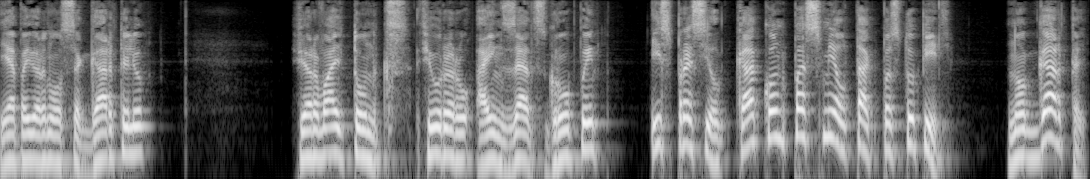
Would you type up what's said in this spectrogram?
Я повернулся к Гартелю, Фервальтунгс фюреру Айнзац-группы, и спросил, как он посмел так поступить. Но Гартель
